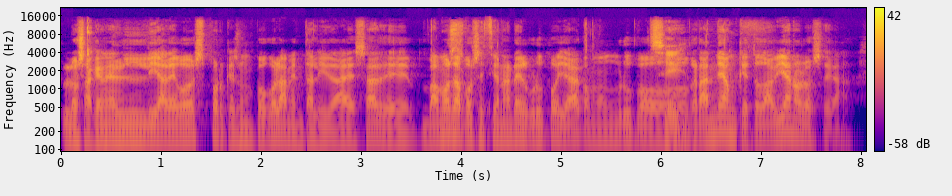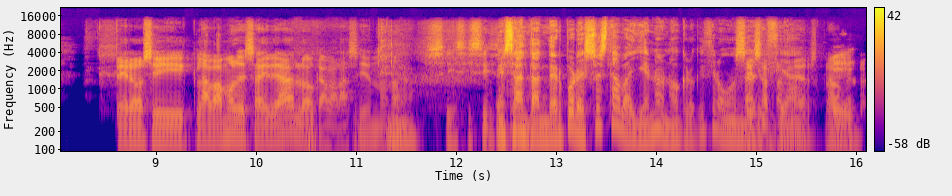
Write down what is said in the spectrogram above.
lo saqué en el día de Ghost porque es un poco la mentalidad esa de vamos a posicionar el grupo ya como un grupo Sí. grande, aunque todavía no lo sea. Pero si clavamos esa idea, lo acabará siendo, ¿no? Sí, sí, sí. En Santander por eso estaba lleno, ¿no? Creo que hicieron un Sí, Galicia. Santander, claro. Sí. pero-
